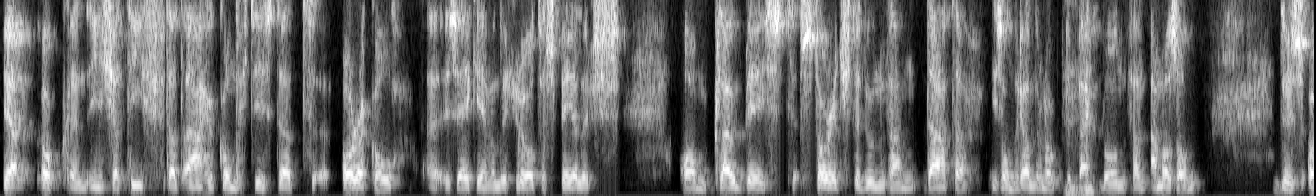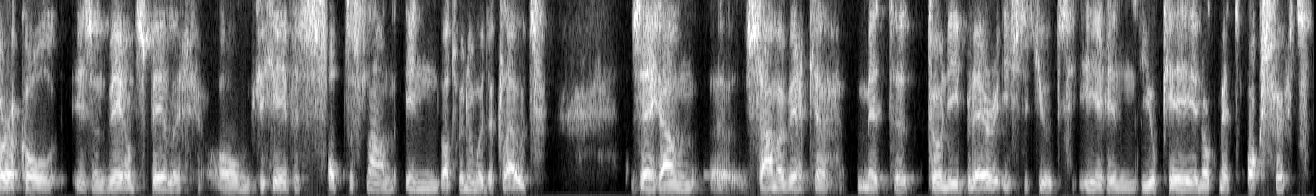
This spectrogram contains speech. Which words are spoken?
Ja, ook een initiatief dat aangekondigd is dat Oracle uh, is eigenlijk een van de grote spelers om cloud-based storage te doen van data, is onder andere ook de mhm. backbone van Amazon. Dus Oracle is een wereldspeler om gegevens op te slaan in wat we noemen de cloud. Zij gaan uh, samenwerken met het Tony Blair Institute hier in de UK en ook met Oxford.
